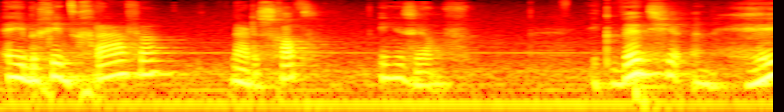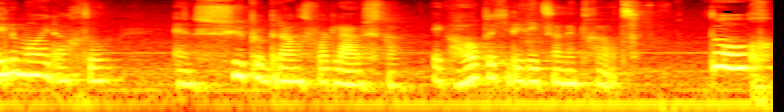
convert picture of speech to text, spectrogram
en je begint te graven naar de schat in jezelf. Ik wens je een hele mooie dag toe en super bedankt voor het luisteren. Ik hoop dat je er iets aan hebt gehad. Doeg!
